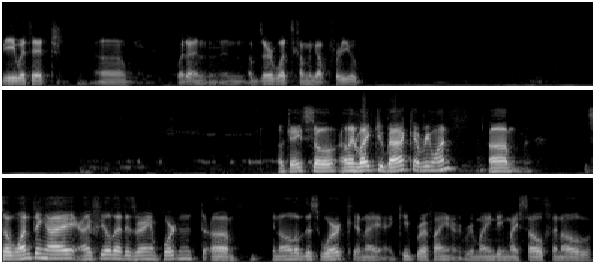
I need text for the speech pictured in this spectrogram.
be with it, uh, but and, and observe what's coming up for you. Okay, so I'll invite you back, everyone. Um, so one thing I, I feel that is very important um, in all of this work, and I, keep reminding myself and all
